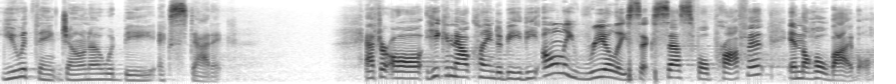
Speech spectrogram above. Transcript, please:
You would think Jonah would be ecstatic. After all, he can now claim to be the only really successful prophet in the whole Bible.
